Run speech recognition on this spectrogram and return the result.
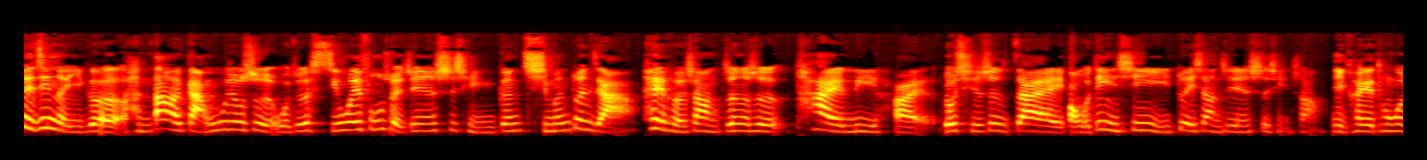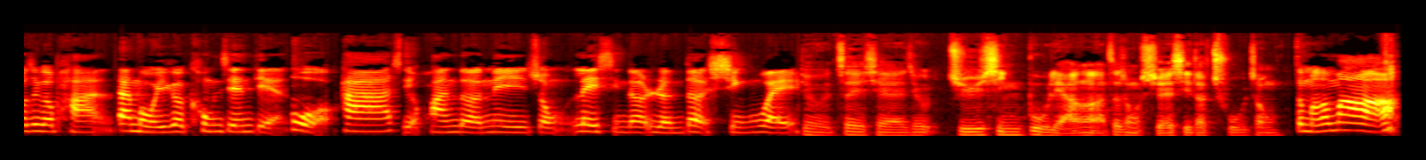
最近的一个很大的感悟就是，我觉得行为风水这件事情跟奇门遁甲配合上真的是太厉害了，尤其是在搞定心仪对象这件事情上，你可以通过这个盘在某一个空间点做他喜欢的那一种类型的人的行为，就这些就居心不良啊，这种学习的初衷怎么了嘛？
